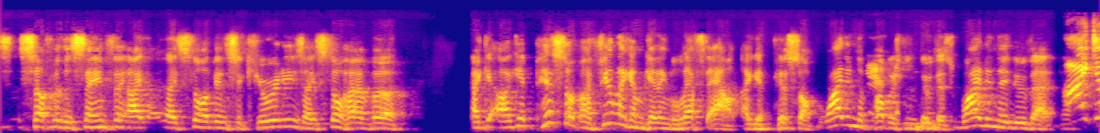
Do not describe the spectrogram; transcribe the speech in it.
suffer the same thing. I, I still have insecurities. I still have, uh, I get, I get pissed off. I feel like I'm getting left out. I get pissed off. Why didn't the Yeah. publishing do this? Why didn't they do that? I do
